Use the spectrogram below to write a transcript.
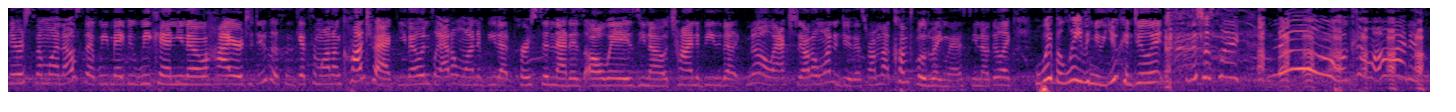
there's someone else that we maybe we can, you know, hire to do this and get someone on contract, you know. And it's like I don't want to be that person that is always, you know, trying to be like, no, actually, I don't want to do this, or I'm not comfortable doing this. You know, they're like, well, we believe in you, you can do it. And it's just like, no, come on. It's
